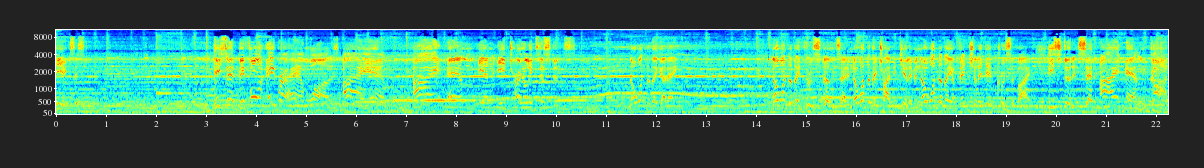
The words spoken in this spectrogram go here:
he existed. He said, before Abraham was, I am. I am in eternal existence. No wonder they got angry. No wonder they threw stones at him. No wonder they tried to kill him. And no wonder they eventually did crucify him. He stood and said, I am God.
